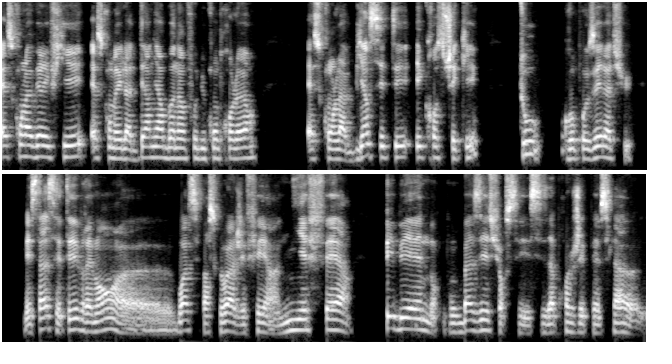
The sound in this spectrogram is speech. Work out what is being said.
Est-ce qu'on l'a vérifié? Est-ce qu'on a eu la dernière bonne info du contrôleur? Est-ce qu'on l'a bien seté et cross-checké? Tout reposait là-dessus. Mais ça, c'était vraiment, euh, moi, c'est parce que voilà, j'ai fait un IFR PBN, donc, basé sur ces, ces approches GPS là euh,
